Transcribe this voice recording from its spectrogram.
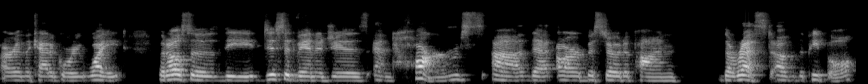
are in the category white, but also the disadvantages and harms uh, that are bestowed upon the rest of the people.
